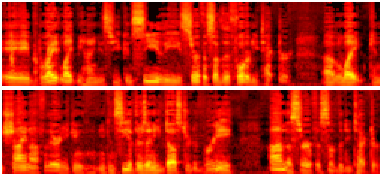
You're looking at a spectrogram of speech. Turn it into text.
a bright light behind you so you can see the surface of the photodetector. Uh, the light can shine off of there, and you can, you can see if there's any dust or debris on the surface of the detector.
